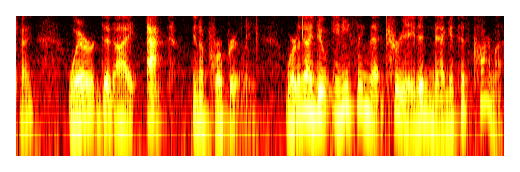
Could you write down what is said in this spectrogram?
Okay, Where did I act inappropriately? Where did I do anything that created negative karma?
